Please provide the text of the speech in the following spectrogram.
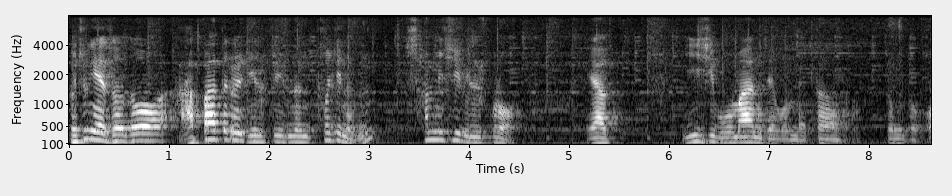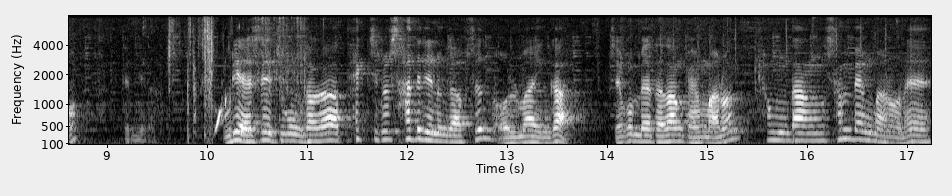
그 중에서도 아파트를 지을 수 있는 토지는 31%약 25만 제곱미터 정도 됩니다. 우리 SH공사가 택지를 사들이는 값은 얼마인가? 제곱미터당 100만 원, 평당 300만 원의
